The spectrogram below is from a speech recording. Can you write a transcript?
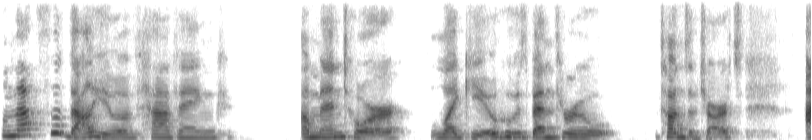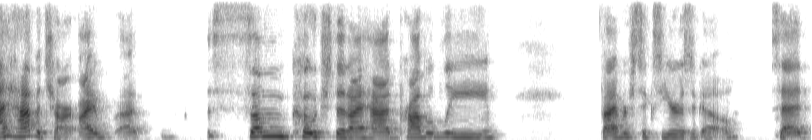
Well, that's the value of having a mentor like you who's been through tons of charts. I have a chart. I, I uh, some coach that I had probably five or six years ago said,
